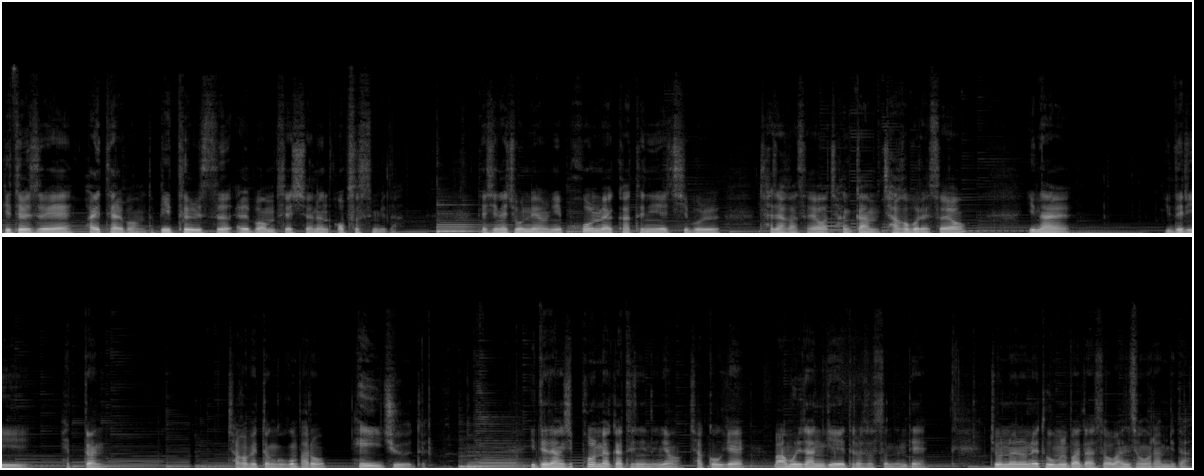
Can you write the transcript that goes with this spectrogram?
비틀즈의 화이트 앨범, 비틀스 앨범 세션은 없었습니다. 대신에 존 레논이 폴 맥카트니의 집을 찾아가서요. 잠깐 작업을 했어요. 이날 이들이 했던 작업했던 곡은 바로 Hey Jude. 이때 당시 폴 맥카트니는요 작곡의 마무리 단계에 들어섰었는데 존 레논의 도움을 받아서 완성을 합니다.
